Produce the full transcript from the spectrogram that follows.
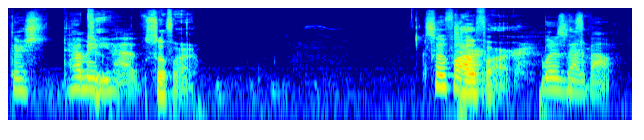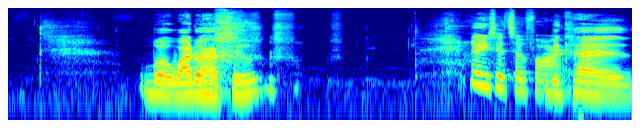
There's how many do you have So far, so far? Telfar. What is that about? Well, why do I have two? No, you said so far. because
